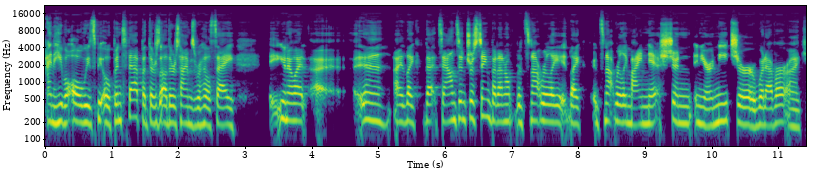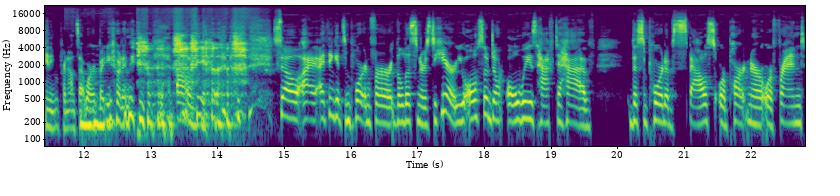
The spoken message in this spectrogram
and he will always be open to that but there's other times where he'll say you know what? I, eh, I like that sounds interesting but i don't it's not really like it's not really my niche and in your niche or whatever. I can't even pronounce that mm-hmm. word but you know what i mean. Um, so I, I think it's important for the listeners to hear you also don't always have to have the support of spouse or partner or friend,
